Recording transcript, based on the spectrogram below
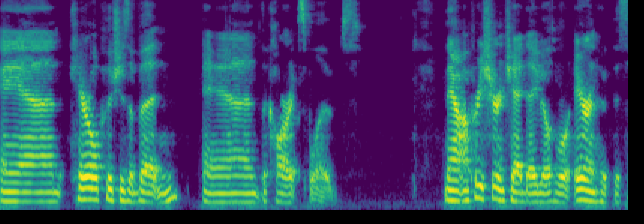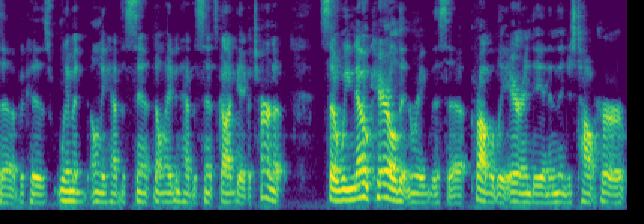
And Carol pushes a button, and the car explodes. Now, I'm pretty sure in Chad Daybell's world, Aaron hooked this up because women only have the sense, don't even have the sense God gave a turnip. So we know Carol didn't rig this up. Probably Aaron did, and then just taught her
